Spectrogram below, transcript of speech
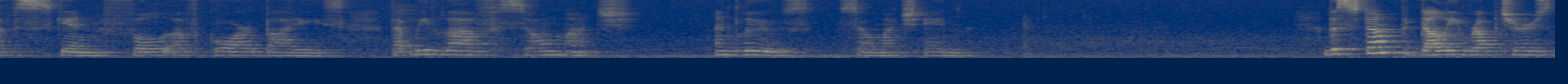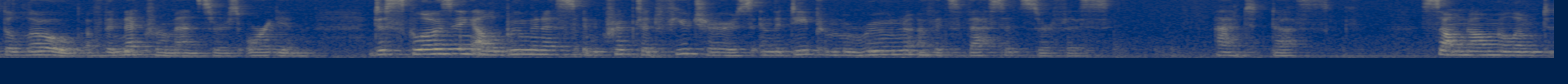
of skin full of gore bodies that we love so much and lose so much in. The stump dully ruptures the lobe of the necromancer's organ, disclosing albuminous encrypted futures in the deep maroon of its vasted surface. At dusk, somnolent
